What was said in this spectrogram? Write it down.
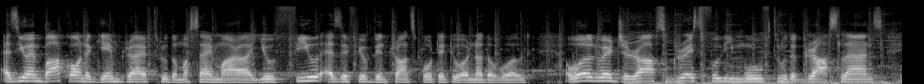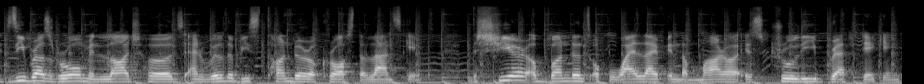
As you embark on a game drive through the Masai Mara, you'll feel as if you've been transported to another world. A world where giraffes gracefully move through the grasslands, zebras roam in large herds, and wildebeest thunder across the landscape. The sheer abundance of wildlife in the Mara is truly breathtaking.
